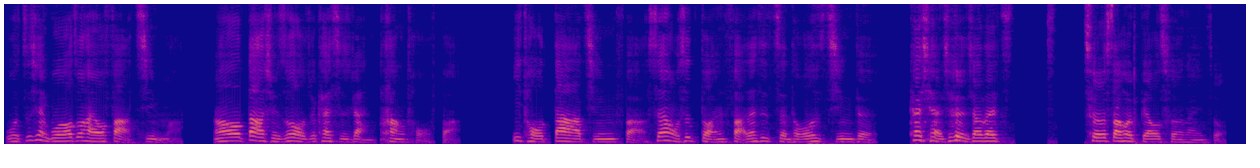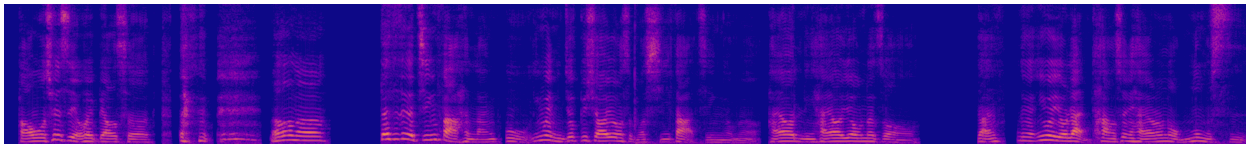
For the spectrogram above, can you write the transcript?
我之前国高中还有发髻嘛，然后大学之后我就开始染烫头发，一头大金发。虽然我是短发，但是整头都是金的，看起来就很像在车上会飙车那一种。好，我确实也会飙车，然后呢，但是这个金发很难顾，因为你就必须要用什么洗发精，有没有？还要你还要用那种染那个，因为有染烫，所以你还要用那种慕斯，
